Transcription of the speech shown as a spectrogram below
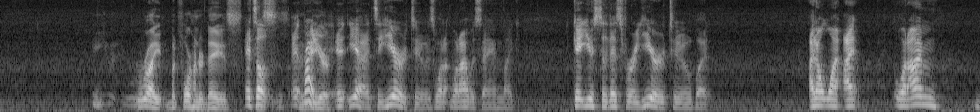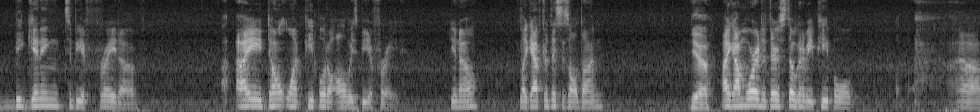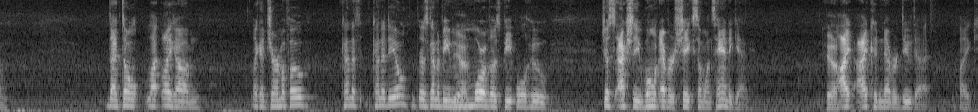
right, but 400 days. It's a, it, a right. year. It, yeah, it's a year or two is what what I was saying. Like, get used to this for a year or two, but I don't want I. What I'm beginning to be afraid of. I- I don't want people to always be afraid. You know, like after this is all done, Yeah, like I'm worried that there's still going to be people um, that don't like like um like a germaphobe kind of kind of deal. There's going to be Yeah. more of those people who just actually won't ever shake someone's hand again. yeah. I I could never do that. Like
